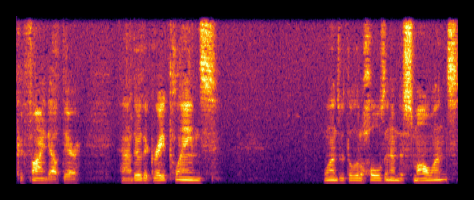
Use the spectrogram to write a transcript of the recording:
could find out there. Uh, they're the Great Plains ones with the little holes in them, the small ones.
